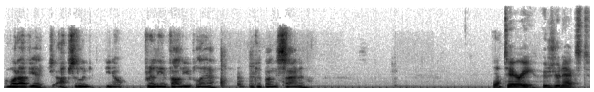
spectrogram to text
and what have you. Absolute, you know, brilliant value player. Hundred million signing. Yeah. Terry, who's your next?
